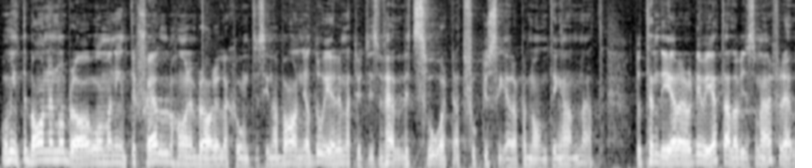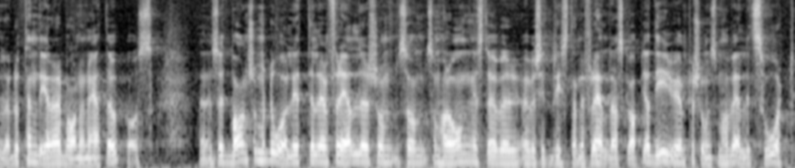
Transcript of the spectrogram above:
Om inte barnen mår bra och om man inte själv har en bra relation till sina barn, ja då är det naturligtvis väldigt svårt att fokusera på någonting annat. Då tenderar, och det vet alla vi som är föräldrar, då tenderar barnen att äta upp oss. Eh, så ett barn som mår dåligt eller en förälder som, som, som har ångest över, över sitt bristande föräldraskap, ja det är ju en person som har väldigt svårt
